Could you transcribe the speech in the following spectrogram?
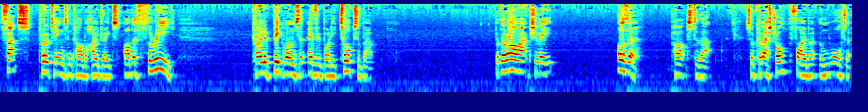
fats, proteins, and carbohydrates are the three kind of big ones that everybody talks about. But there are actually other parts to that. So, cholesterol, fibre, and water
